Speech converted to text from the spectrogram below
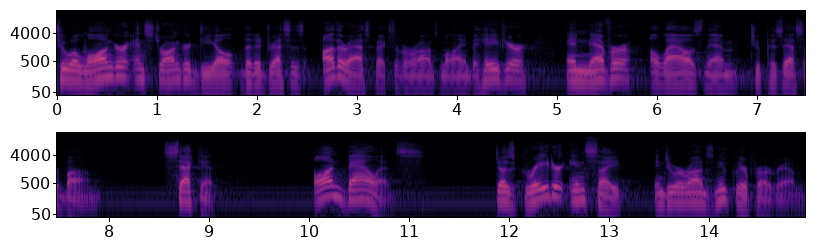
to a longer and stronger deal that addresses other aspects of Iran's malign behavior and never allows them to possess a bomb. Second, on balance, does greater insight into Iran's nuclear program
